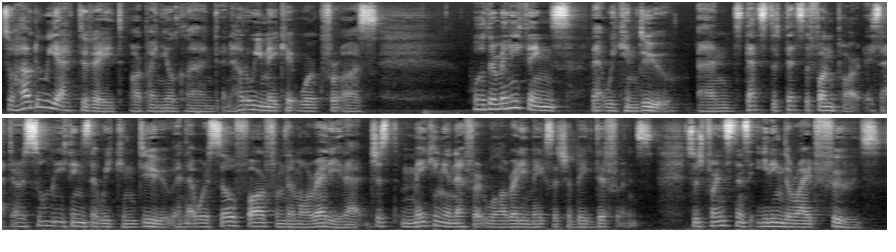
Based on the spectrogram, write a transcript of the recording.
So how do we activate our pineal gland and how do we make it work for us? Well, there are many things that we can do and that's the that's the fun part is that there are so many things that we can do and that we're so far from them already that just making an effort will already make such a big difference. So for instance eating the right foods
